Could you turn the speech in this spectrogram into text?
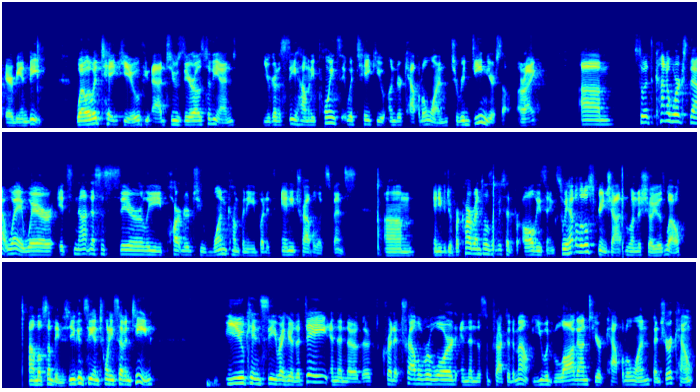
Airbnb. Well, it would take you, if you add two zeros to the end, you're going to see how many points it would take you under Capital One to redeem yourself. All right. Um, so it kind of works that way, where it's not necessarily partnered to one company, but it's any travel expense. Um, and you could do for car rentals, like we said, for all these things. So we have a little screenshot we wanted to show you as well um, of something. So you can see in 2017, you can see right here the date and then the, the credit travel reward and then the subtracted amount. You would log on to your Capital One venture account.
